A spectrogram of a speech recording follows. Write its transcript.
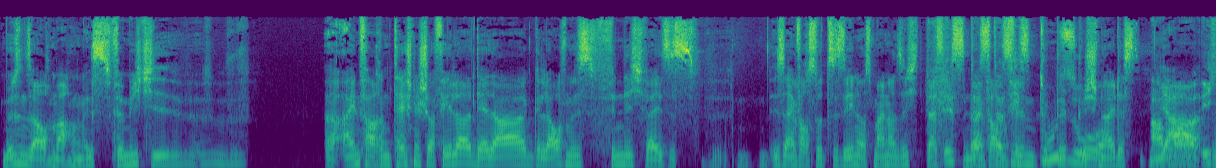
Müssen sie auch machen. Ist für mich äh, einfach ein technischer Fehler, der da gelaufen ist, finde ich, weil es ist, ist einfach so zu sehen aus meiner Sicht. Das ist, Wenn du das, einfach das Film du so. beschneidest. Aber ja, ich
